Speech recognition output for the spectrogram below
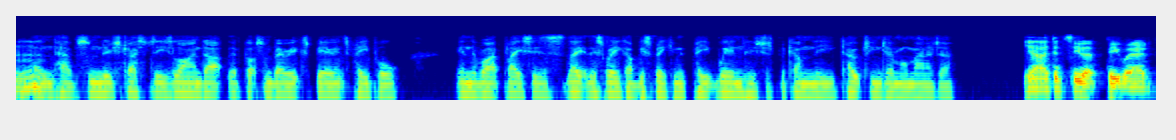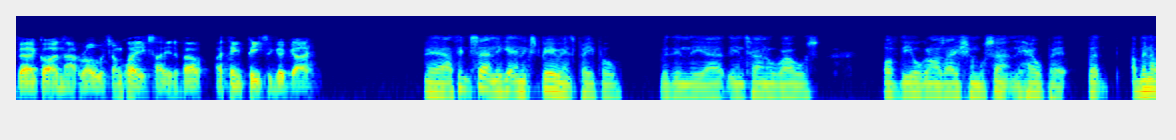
Mm. and have some new strategies lined up. They've got some very experienced people in the right places. Later this week, I'll be speaking with Pete Wynn, who's just become the coaching general manager. Yeah, I did see that Pete Wynn had uh, got in that role, which I'm quite excited about. I think Pete's a good guy. Yeah, I think certainly getting experienced people within the uh, the internal roles of the organisation will certainly help it. But I mean, I,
